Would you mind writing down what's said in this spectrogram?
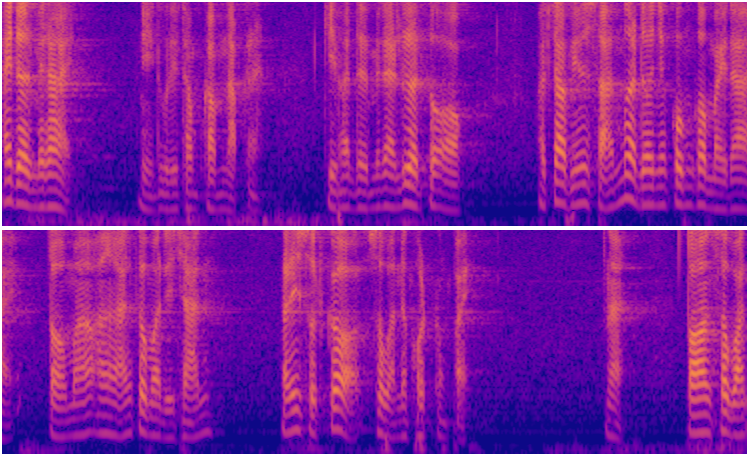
ให้เดินไม่ได้ นี่ดูที่ทำกรรมหนักนะกีดพันเดินไม่ได้เลือดก็ออก พระเจ้าพิมพิสารเมื่อเดินยังกลมก็ไม่ได้ ต่อมาอาหารก็มาดิฉันในที่สุดก็สวรรคตลงไปนะตอนสวรร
